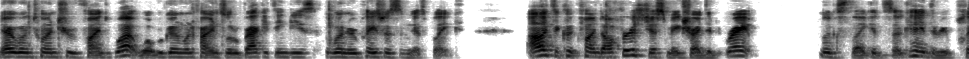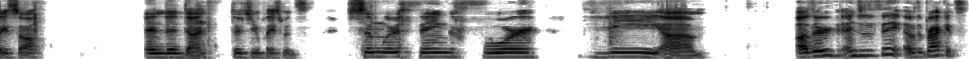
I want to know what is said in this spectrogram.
Now we're going to want to find what? What we're going to want to find is little bracket thingies. We're going to replace with something that's blank. I like to click find all first just to make sure I did it right. Looks like it's okay. Then replace all. And then done. 13 replacements. Similar thing for the um, other end of the thing of the brackets.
